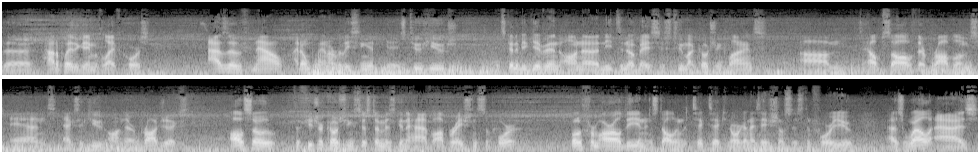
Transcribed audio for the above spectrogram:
the how to play the game of life course. As of now, I don't plan on releasing it. It is too huge. It's going to be given on a need to know basis to my coaching clients um, to help solve their problems and execute on their projects. Also, the future coaching system is going to have operation support, both from RLD and installing the TickTick and organizational system for you, as well as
